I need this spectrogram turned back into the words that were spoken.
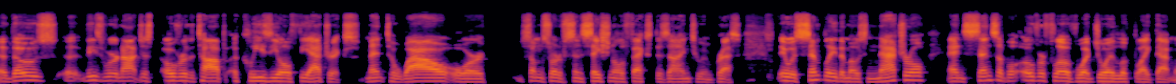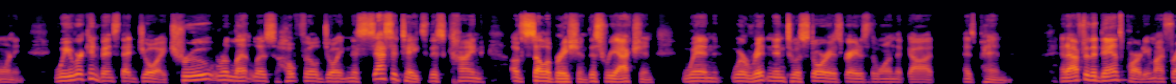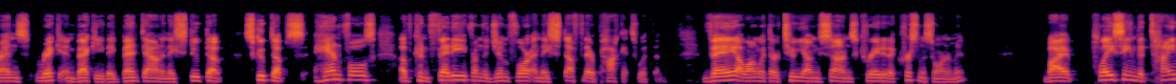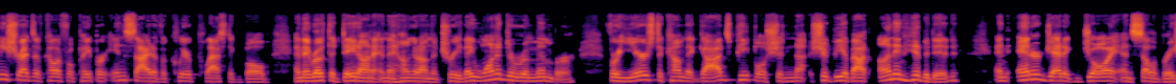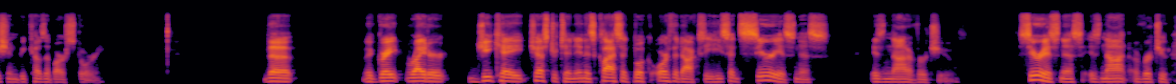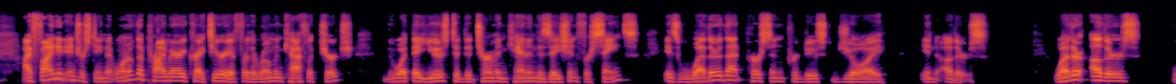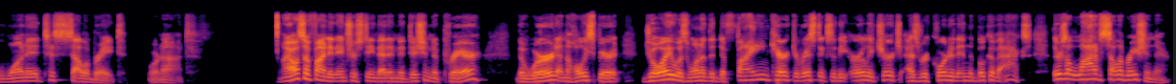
Uh, those uh, these were not just over the top ecclesial theatrics meant to wow or some sort of sensational effects designed to impress. It was simply the most natural and sensible overflow of what joy looked like that morning. We were convinced that joy, true, relentless, hope filled joy, necessitates this kind of celebration, this reaction, when we're written into a story as great as the one that God has penned. And after the dance party, my friends Rick and Becky, they bent down and they stooped up, scooped up handfuls of confetti from the gym floor and they stuffed their pockets with them. They, along with their two young sons, created a Christmas ornament by placing the tiny shreds of colorful paper inside of a clear plastic bulb and they wrote the date on it and they hung it on the tree. They wanted to remember for years to come that god's people should not should be about uninhibited and energetic joy and celebration because of our story. The the great writer g.k chesterton in his classic book orthodoxy he said seriousness is not a virtue seriousness is not a virtue. I find it interesting that one of the primary criteria for the Roman Catholic Church, what they use to determine canonization for saints, is whether that person produced joy in others, whether others wanted to celebrate or not. I also find it interesting that in addition to prayer, the Word, and the Holy Spirit, joy was one of the defining characteristics of the early church as recorded in the book of Acts. There's a lot of celebration there.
